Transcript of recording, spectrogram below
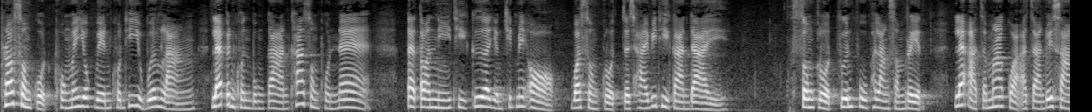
เพราะทรงกฎคงไม่ยกเว้นคนที่อยู่เบื้องหลัง และเป็นคนบงการฆ่าทรงผลแน่ แต่ตอนนี้ทีเกื้อยังคิดไม่ออกว่าทรงกรดจะใช้วิธีการใด ทรงกรดฟื้นฟูพลังสำเร็จ และอาจจะมากกว่าอาจารย์ด้วยซ้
